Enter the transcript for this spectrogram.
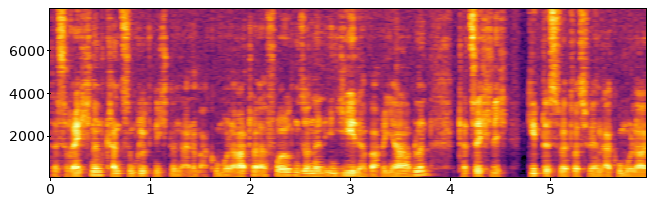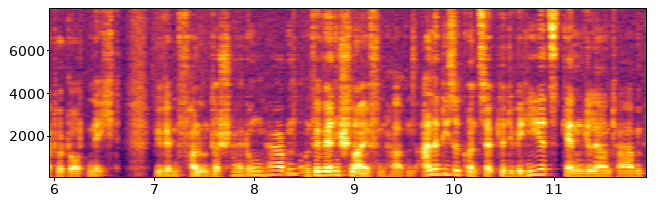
Das Rechnen kann zum Glück nicht nur in einem Akkumulator erfolgen, sondern in jeder Variablen. Tatsächlich gibt es so etwas wie einen Akkumulator dort nicht. Wir werden Fallunterscheidungen haben und wir werden Schleifen haben. Alle diese Konzepte, die wir hier jetzt kennengelernt haben,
